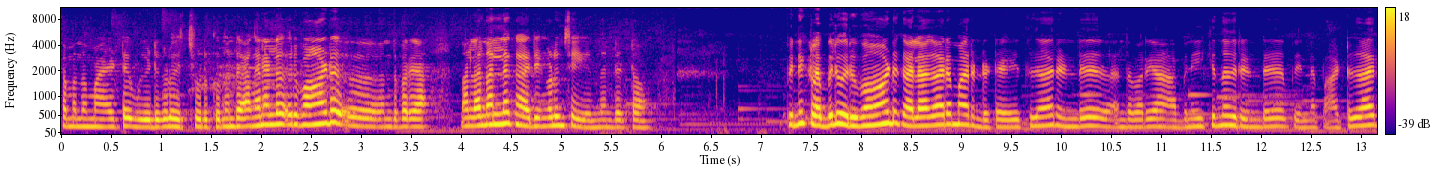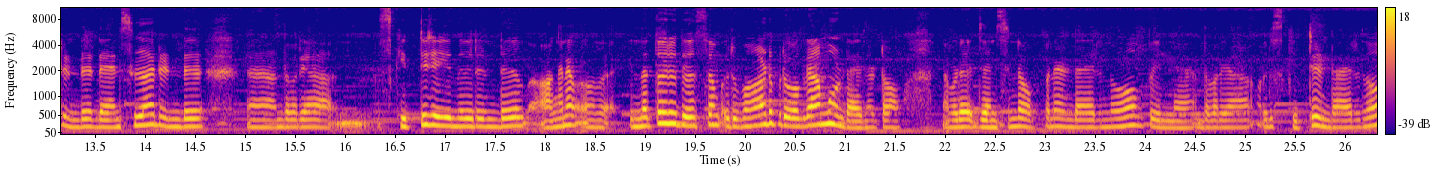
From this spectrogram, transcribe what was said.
സംബന്ധമായിട്ട് വീടുകൾ വെച്ച് കൊടുക്കുന്നുണ്ട്. അങ്ങനെയുള്ള ഒരുപാട് എന്താ പറയുക നല്ല നല്ല കാര്യങ്ങളും ചെയ്യുന്നുണ്ട് കേട്ടോ പിന്നെ ക്ലബ്ബിൽ ഒരുപാട് കലാകാരന്മാരുണ്ട് കേട്ടോ എഴുത്തുകാരുണ്ട് എന്താ പറയുക അഭിനയിക്കുന്നവരുണ്ട് പിന്നെ പാട്ടുകാരുണ്ട് ഡാൻസുകാരുണ്ട് എന്താ പറയുക സ്കിറ്റ് ചെയ്യുന്നവരുണ്ട്. അങ്ങനെ ഇന്നത്തെ ഒരു ദിവസം ഒരുപാട് പ്രോഗ്രാമും ഉണ്ടായിരുന്നു കേട്ടോ നമ്മുടെ ജെൻസിന്റെ ഒപ്പന ഉണ്ടായിരുന്നു പിന്നെ എന്താ പറയുക ഒരു സ്കിറ്റ് ഉണ്ടായിരുന്നു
